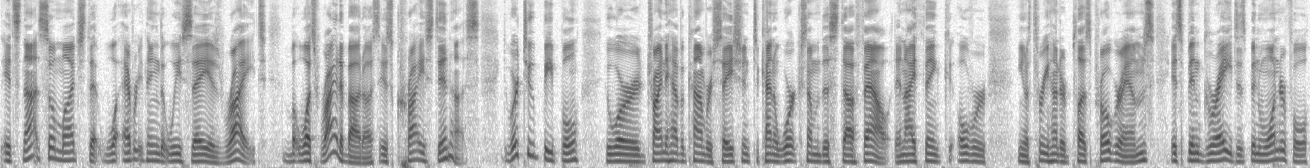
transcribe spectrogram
It's not so much that what everything that we say is right, but what's right about us is Christ in us. We're two people who are trying to have a conversation to kind of work some of this stuff out. And I think over you know 300 plus programs, it's been great. It's been wonderful,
